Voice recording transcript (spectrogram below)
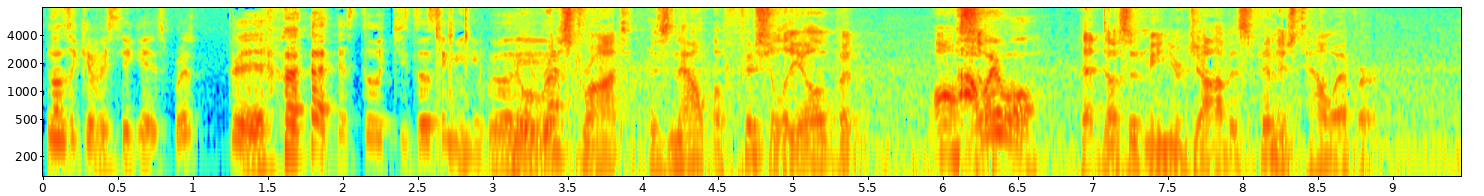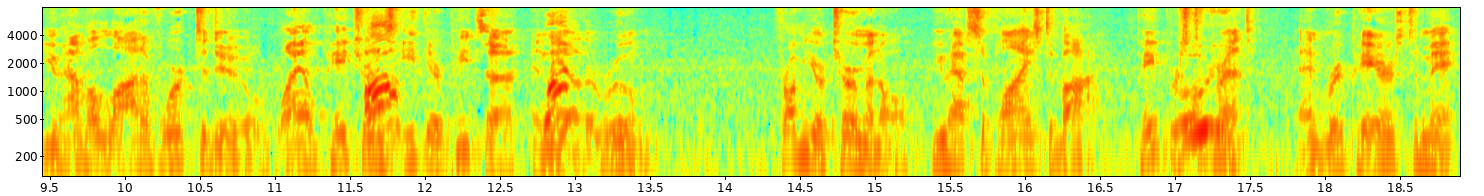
No sé qué sigue después, pero estuvo chistoso ese minijuego de... Your restaurant is now officially open. A Awesome. huevo. That doesn't mean your job is finished, however. You have a lot of work to do while patrons Oh. eat their pizza in What? the other room. From your terminal, you have supplies to buy, papers to print, and repairs to make.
